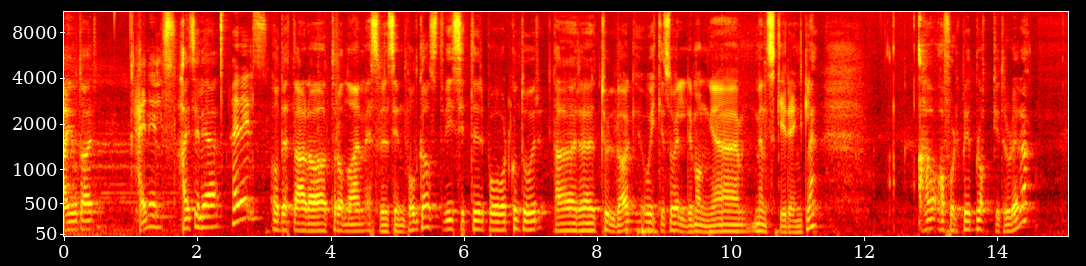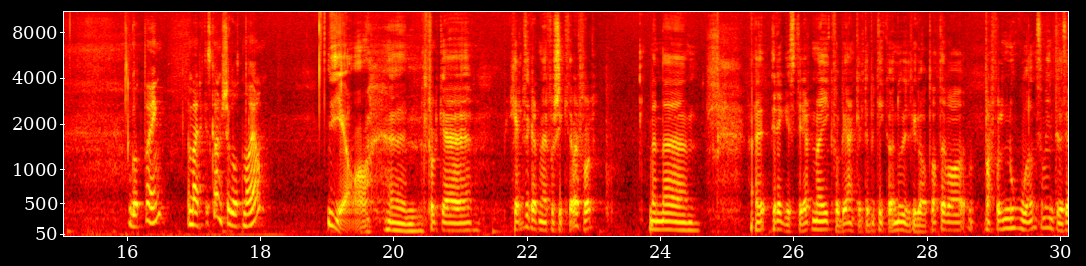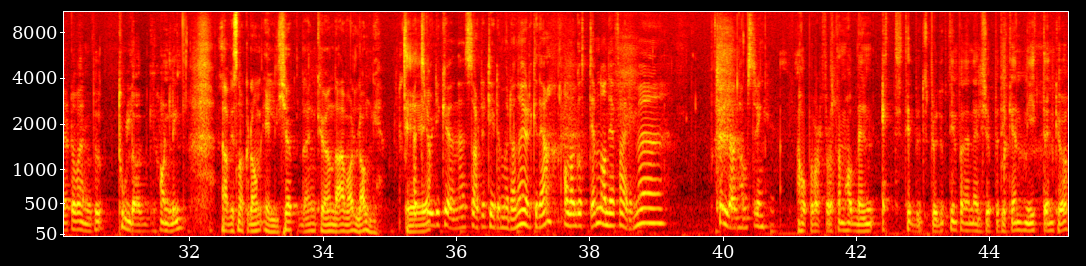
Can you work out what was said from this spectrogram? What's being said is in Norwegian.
Hei, Ottar. Hei, Nils. Hei, Silje. Hei, Nils. Og dette er da Trondheim SV sin podkast. Vi sitter på vårt kontor. Det er tulledag tulldag og ikke så veldig mange mennesker, egentlig. Har folk blitt blakke, tror dere? Godt poeng. Det merkes kanskje godt nå, ja. Ja, eh, folk er helt sikkert mer forsiktige, i hvert fall. Men eh, jeg registrerte når jeg gikk forbi enkelte butikker i Nordregata at det var i hvert fall noen som var interessert i å være med på tolldaghandling. Ja, Vi snakker da om Elkjøp. Den køen der var lang. Jeg Eh, tror de køene starter tidlig om morgenen, gjør det ikke det? Alle har gått hjem nå, de er ferdig med tulldaghamstring. Jeg håper i hvert fall at de hadde mer enn ett tilbudsprodukt inn på den Elkjøp-butikken, gitt den køa.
